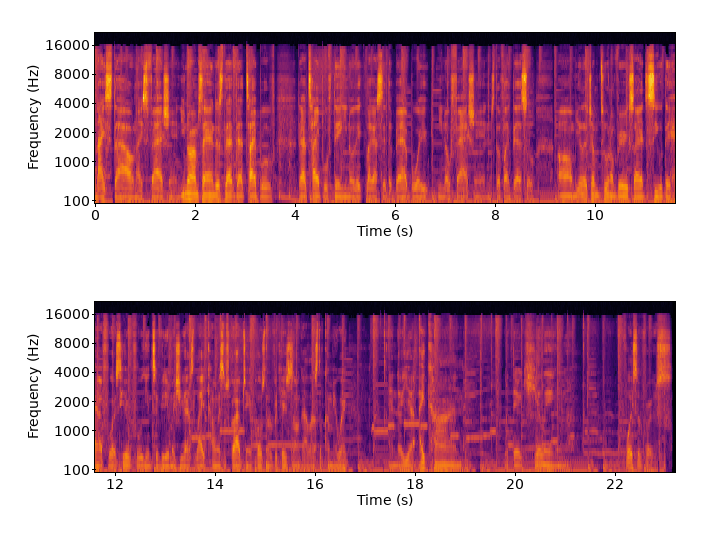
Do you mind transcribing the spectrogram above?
nice style, nice fashion. You know what I'm saying? Just that that type of that type of thing. You know, they, like I said, the bad boy, you know, fashion and stuff like that. So, um, yeah, let's jump into it. I'm very excited to see what they have for us here. Before we get into the video, make sure you guys like, comment, subscribe, turn your post notifications on. Got a lot of stuff coming your way. And uh, yeah, iKON with their killing voice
